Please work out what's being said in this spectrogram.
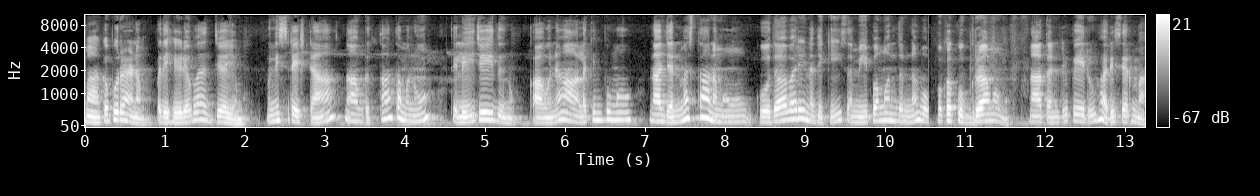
మాఘపురాణం పదిహేడవ అధ్యాయం. మునిశ్రేష్ఠ నా వృత్తాంతమును తెలియజేయుదును. కావున ఆలకింపుము. నా జన్మస్థానము గోదావరి నదికి సమీపమందున్న ఒక కుగ్రామము. నా తండ్రి పేరు హరిశర్మ.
